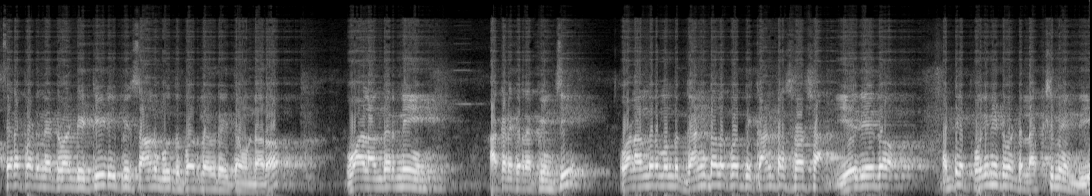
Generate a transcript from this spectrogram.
స్థిరపడినటువంటి టీడీపీ సానుభూతి పరులు ఎవరైతే ఉన్నారో వాళ్ళందరినీ అక్కడికి రప్పించి వాళ్ళందరి ముందు గంటల కొద్ది కంఠశోష ఏదేదో అంటే పోయినటువంటి లక్ష్యం ఏంది?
